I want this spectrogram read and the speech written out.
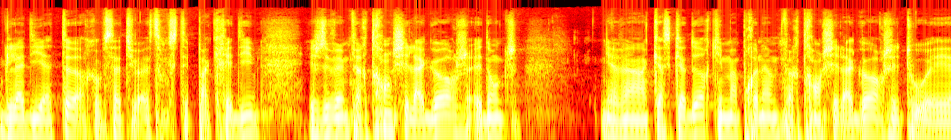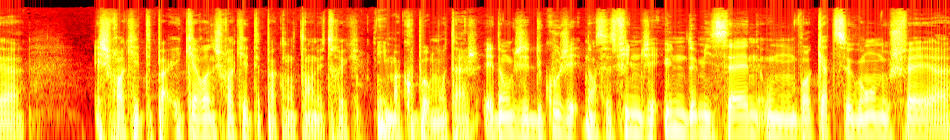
gladiateur comme ça, tu vois. Donc c'était pas crédible. Et je devais me faire trancher la gorge. Et donc, il y avait un cascadeur qui m'apprenait à me faire trancher la gorge et tout. Et, euh, et je crois qu'il était pas, et Kéron, je crois qu'il était pas content du truc. Il m'a coupé au montage. Et donc, j'ai, du coup, j'ai, dans ce film, j'ai une demi-scène où on voit 4 secondes où je fais, euh,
